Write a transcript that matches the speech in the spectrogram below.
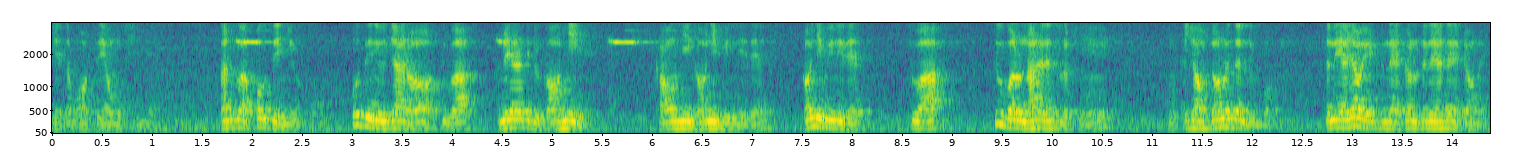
ရဲ့သဘောတရားမှုရှိတယ် နောက်တစ်ခုကပုတ်တင်ညိုပုတ်တင်ညိုကြတော့သူကအများအားဖြင့်ခေါင်းညိခေါင်းညိခေါင်းညိပြီးနေတယ်ခေါင်းညိပြီးနေတယ်သူကသူ့ဘာလို့နားလဲဆိုလို့ဖြစ်ရင်အယောင်ပြောင်းတဲ့လူပေါ့တနေရာရောက်ရင်တနေရာပြောင်းတနေရာတဲ့ပြောင်းတယ်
